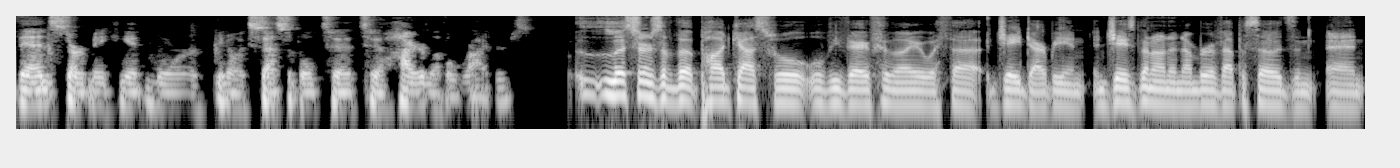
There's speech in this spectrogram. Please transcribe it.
then start making it more you know accessible to to higher level riders listeners of the podcast will will be very familiar with uh, Jay Darby, and, and, Jay's been on a number of episodes and and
